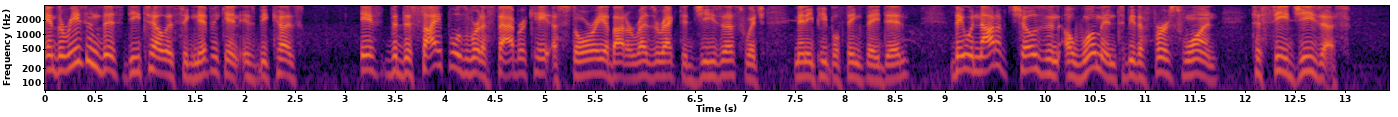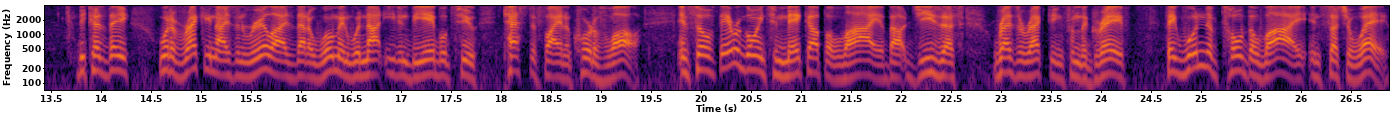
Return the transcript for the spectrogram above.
And the reason this detail is significant is because if the disciples were to fabricate a story about a resurrected Jesus, which many people think they did, they would not have chosen a woman to be the first one to see Jesus because they would have recognized and realized that a woman would not even be able to testify in a court of law. And so, if they were going to make up a lie about Jesus resurrecting from the grave, they wouldn't have told the lie in such a way.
